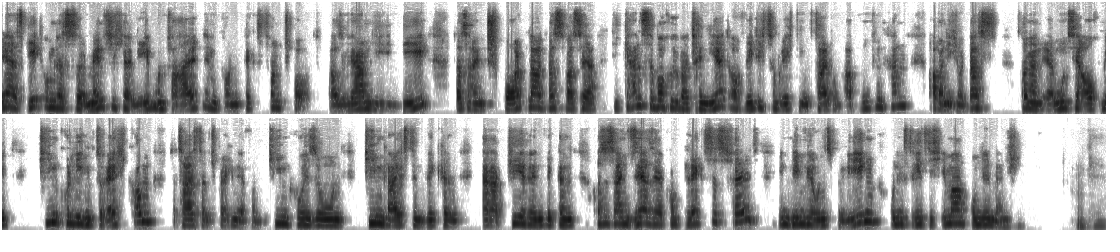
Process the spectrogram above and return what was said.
Ja, es geht um das äh, menschliche Leben und Verhalten im Kontext von Sport. Also wir haben die Idee, dass ein Sportler das, was er die ganze Woche über trainiert, auch wirklich zum richtigen Zeitpunkt abrufen kann. Aber nicht nur das, sondern er muss ja auch mit Teamkollegen zurechtkommen. Das heißt, dann sprechen wir von Teamkohäsion, Teamgeist entwickeln, Charaktere entwickeln. Also es ist ein sehr, sehr komplexes Feld, in dem wir uns bewegen und es dreht sich immer um den Menschen. Okay.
